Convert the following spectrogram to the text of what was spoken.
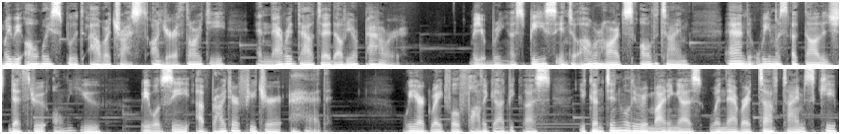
May we always put our trust on your authority and never doubted of your power. May you bring us peace into our hearts all the time, and we must acknowledge that through only you we will see a brighter future ahead. We are grateful, Father God, because you continually reminding us whenever tough times keep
